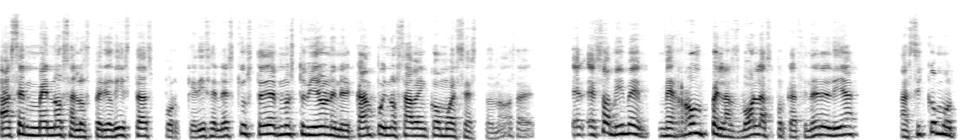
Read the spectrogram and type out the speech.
hacen menos a los periodistas porque dicen, es que ustedes no estuvieron en el campo y no saben cómo es esto, ¿no? O sea, e- eso a mí me, me rompe las bolas porque al final del día, así como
